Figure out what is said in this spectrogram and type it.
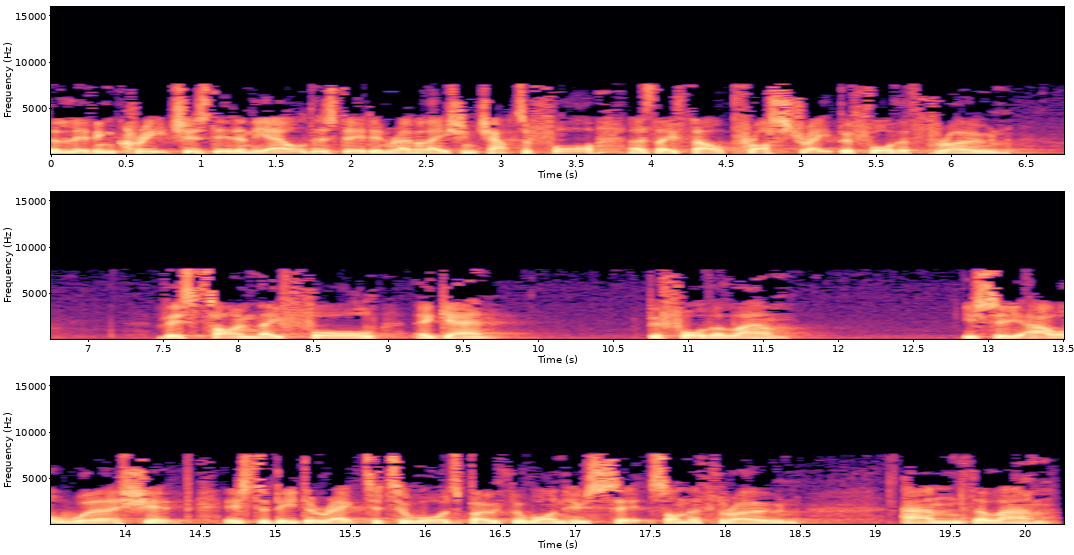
the living creatures did and the elders did in Revelation chapter 4, as they fell prostrate before the throne, this time they fall again before the Lamb. You see, our worship is to be directed towards both the one who sits on the throne and the Lamb.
